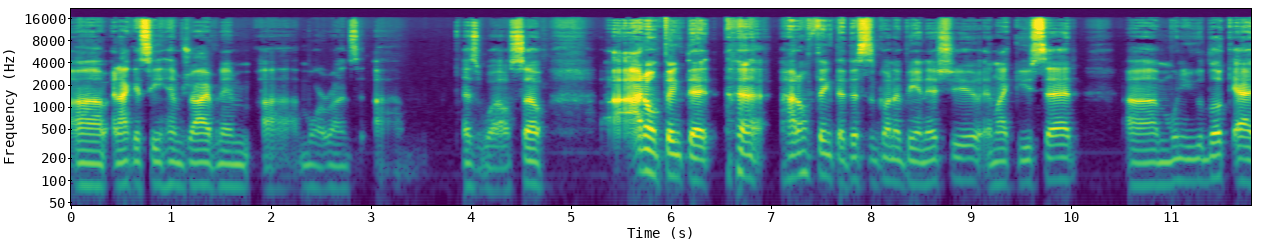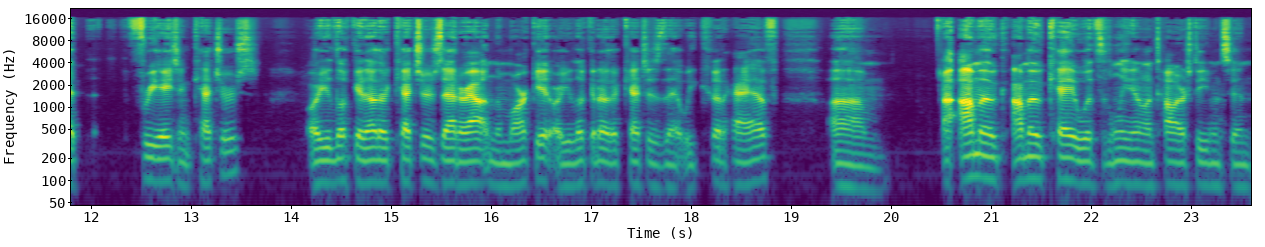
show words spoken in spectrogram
um, and I could see him driving in uh, more runs um, as well. So I don't think that I don't think that this is going to be an issue. And like you said, um, when you look at free agent catchers, or you look at other catchers that are out in the market, or you look at other catches that we could have, um, I, am I'm okay with leaning on Tyler Stephenson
